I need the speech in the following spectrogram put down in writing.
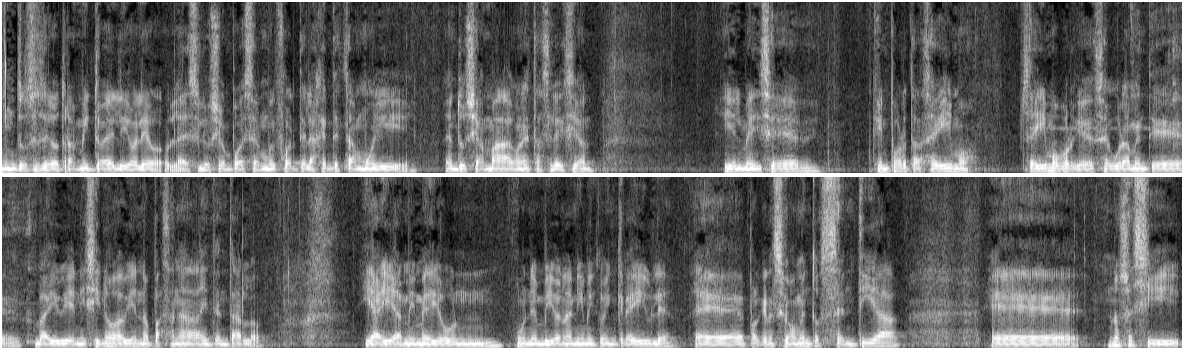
Entonces se lo transmito a él y digo, Leo, la desilusión puede ser muy fuerte, la gente está muy entusiasmada con esta selección. Y él me dice, ¿qué importa? Seguimos, seguimos porque seguramente va a ir bien y si no va bien no pasa nada, intentarlo. Y ahí a mí me dio un, un envión anímico increíble, eh, porque en ese momento sentía, eh, no sé si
